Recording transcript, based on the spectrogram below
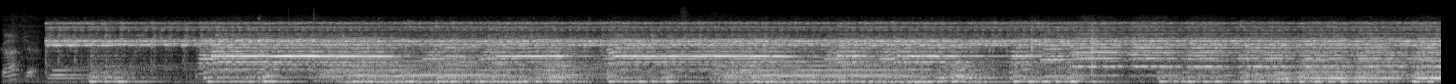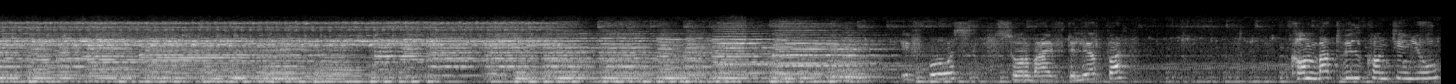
Gotcha. Lirpa, combat will continue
